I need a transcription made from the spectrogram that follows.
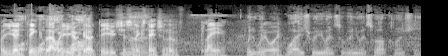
But you don't What- think of that when you're younger, I- do you? It's just an extension of playing. When, in a way. what age were you went when you went to art college? Then?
